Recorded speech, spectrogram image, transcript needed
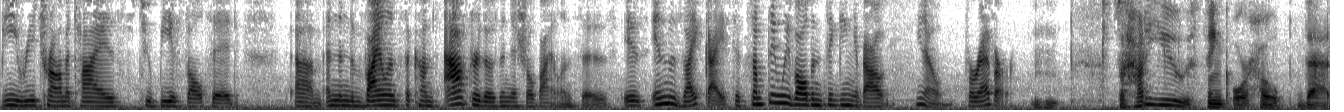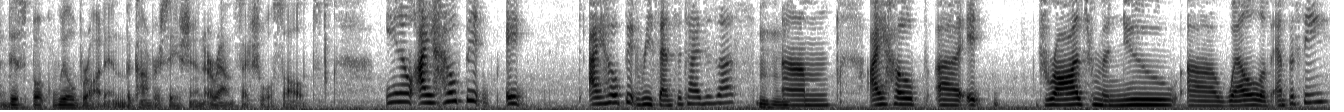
be re-traumatized, to be assaulted um, and then the violence that comes after those initial violences is in the zeitgeist. It's something we've all been thinking about, you know, forever. Mm-hmm. So, how do you think or hope that this book will broaden the conversation around sexual assault? You know, I hope it it I hope it resensitizes us. Mm-hmm. Um, I hope uh, it draws from a new uh, well of empathy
